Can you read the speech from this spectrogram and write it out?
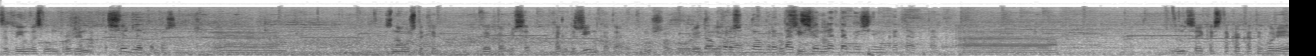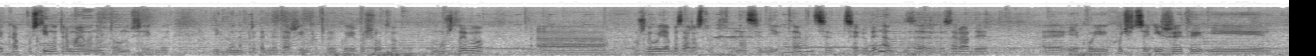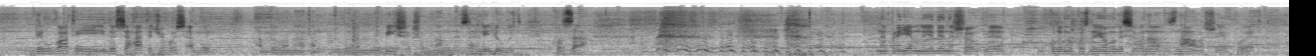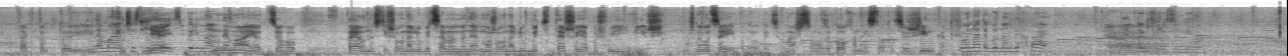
за твоїм висловом про жінок. Так? Що для тебе жінка? Е, знову ж таки, виправлюся, хай буде жінка, так? Тому що говорити Добре, якось добре, про так. всіх Що жінок, для тебе жінка? Так, так. е, Ну, це якась така категорія, яка постійно тримає мене в тонусі. Якби, якби, наприклад, не та жінка, про яку я пишу, то можливо, можливо, я би зараз тут не сидів. Так? Це, це людина, заради е, якої хочеться і жити, і дивувати її, і досягати чогось, аби, аби вона там любила мене більше, якщо вона мене взагалі любить, коза. Неприємно єдине, що е, коли ми познайомилися, вона знала, що я поет. Так, тобто, і Немає чистоти є, експерименту. Немає цього певності, що вона любить саме мене. Може, вона любить те, що я пишу їй вірші. Можливо, це їй подобається. Вона ж самозакохана істота, це ж жінка. Вона тебе надихає. Я так е, зрозуміла.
